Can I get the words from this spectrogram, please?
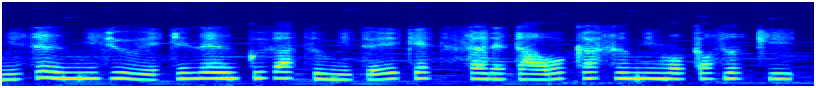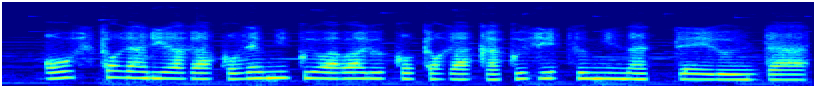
2021年9月に締結されたオーカスに基づき、オーストラリアがこれに加わることが確実になっているんだ。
